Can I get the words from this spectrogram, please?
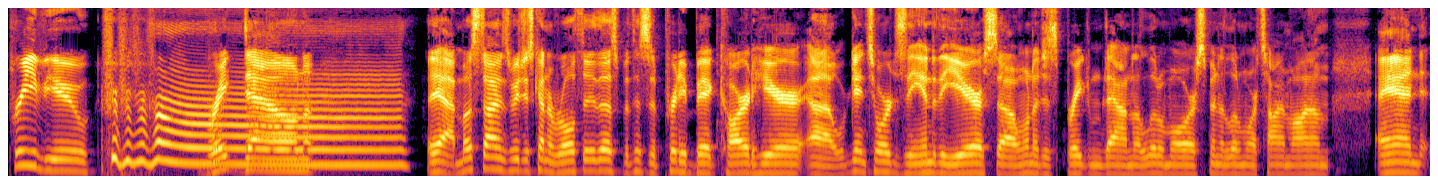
preview, breakdown. Yeah, most times we just kind of roll through this, but this is a pretty big card here. Uh, we're getting towards the end of the year, so I want to just break them down a little more, spend a little more time on them. And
